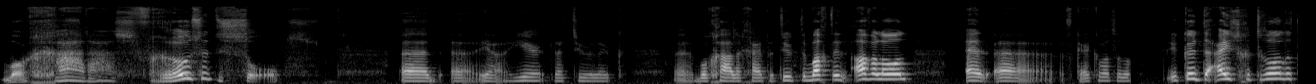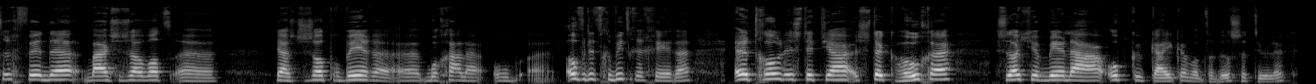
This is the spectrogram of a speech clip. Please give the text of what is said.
Morgana's Frozen Souls. ja, hier natuurlijk. Morgana grijpt natuurlijk de macht in Avalon. En even kijken wat er nog. Je kunt de trollen terugvinden. Maar ze zou wat ja, ze zal proberen uh, Morgana om uh, over dit gebied te regeren. En de troon is dit jaar een stuk hoger, zodat je meer naar haar op kunt kijken, want dat wil ze natuurlijk.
